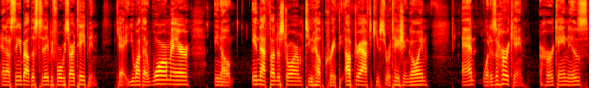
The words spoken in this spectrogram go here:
And I was thinking about this today before we started taping. Okay, you want that warm air, you know, in that thunderstorm to help create the updraft. It keeps the rotation going. And what is a hurricane? A hurricane is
